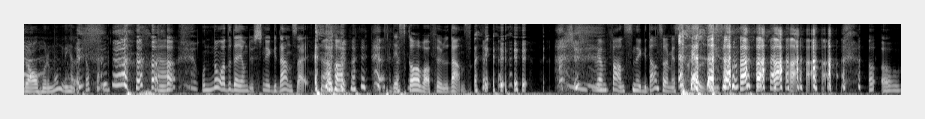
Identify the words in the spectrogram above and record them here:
bra hormon i hela kroppen. Ja. Och nåde dig om du snyggdansar. Ja. Det ska vara fuldans. Vem fan snyggdansar med sig själv? Liksom? Uh-oh.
